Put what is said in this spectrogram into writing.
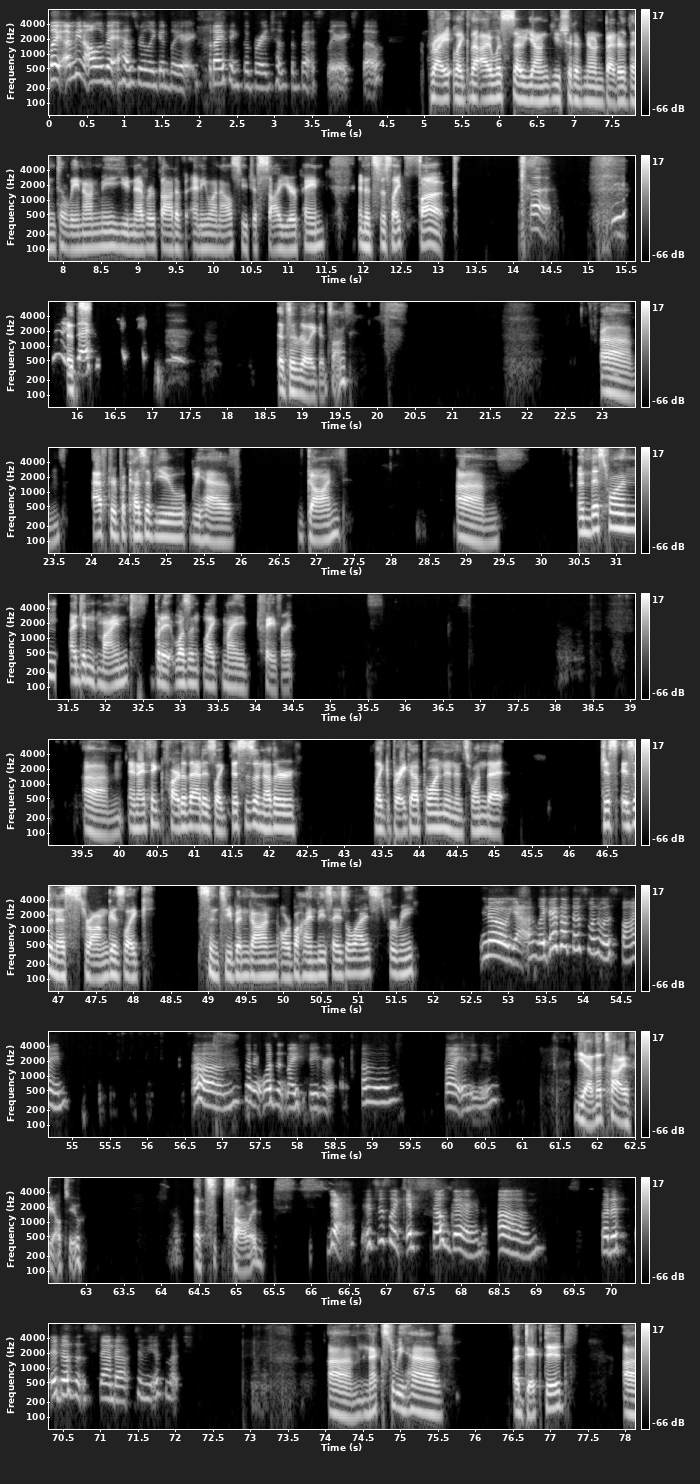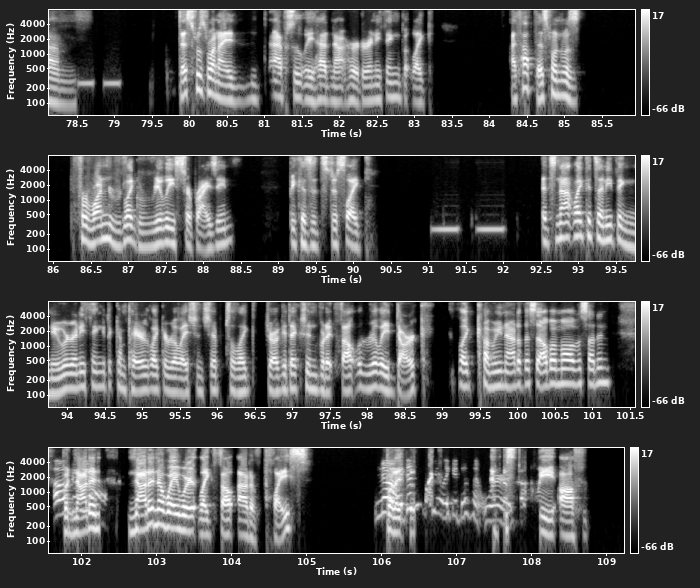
Like, I mean, all of it has really good lyrics, but I think the bridge has the best lyrics, though. Right? Like the I was so young, you should have known better than to lean on me. You never thought of anyone else. You just saw your pain. And it's just like, fuck. It's exactly, it's a really good song. Um, after Because of You, we have Gone. Um, and this one I didn't mind, but it wasn't like my favorite. Um, and I think part of that is like this is another like breakup one, and it's one that just isn't as strong as like Since You've Been Gone or Behind These Hazel Eyes for me. no, yeah, like I thought this one was fine. Um, but it wasn't my favorite. Um, by any means. Yeah, that's how I feel too. It's solid. Yeah, it's just like it's so good. Um, but it it doesn't stand out to me as much. Um, next we have Addicted. Um, this was one I absolutely had not heard or anything, but like I thought this one was for one like really surprising because it's just like it's not like it's anything new or anything to compare like a relationship to like drug addiction, but it felt really dark like coming out of this album all of a sudden, Oh but no, not yeah. in not in a way where it like felt out of place. No, but it it- doesn't feel like it doesn't It work. just took me off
